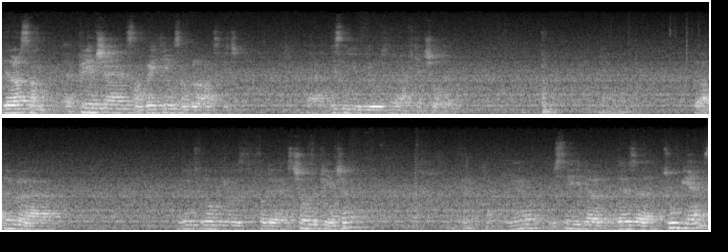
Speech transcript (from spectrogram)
there are some uh, preemption, some waiting, some blocks, which uh, this new view uh, can show them. the other uh, workflow used for the shows the preemption. See there, there's uh, two VMs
